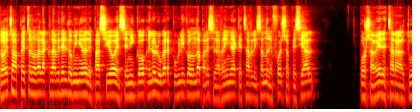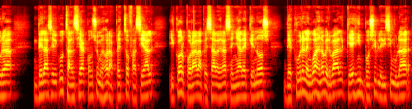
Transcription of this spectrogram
Todos estos aspectos nos dan las claves del dominio del espacio escénico en los lugares públicos donde aparece la reina que está realizando un esfuerzo especial por saber estar a la altura de las circunstancias con su mejor aspecto facial y corporal a pesar de las señales que nos descubre el lenguaje no verbal que es imposible disimular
